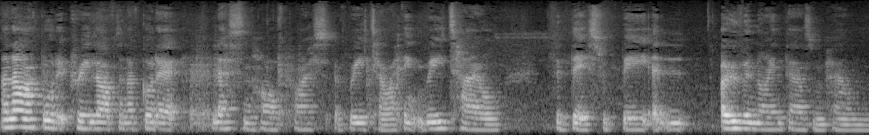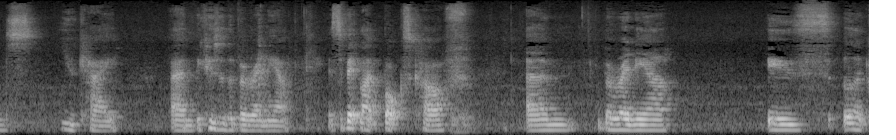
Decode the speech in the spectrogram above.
And now I've bought it pre-loved and I've got it less than half price of retail. I think retail for this would be at over £9,000 UK um, because of the Barenia. It's a bit like box calf. Um, Barenia is like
